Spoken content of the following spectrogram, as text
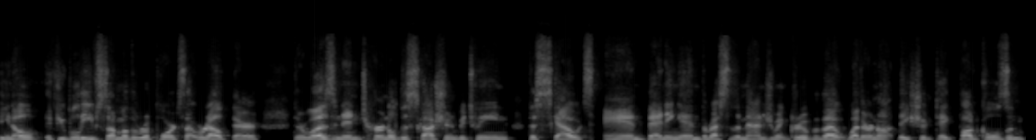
you know, if you believe some of the reports that were out there, there was an internal discussion between the scouts and Benning and the rest of the management group about whether or not they should take Podkolzin. It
